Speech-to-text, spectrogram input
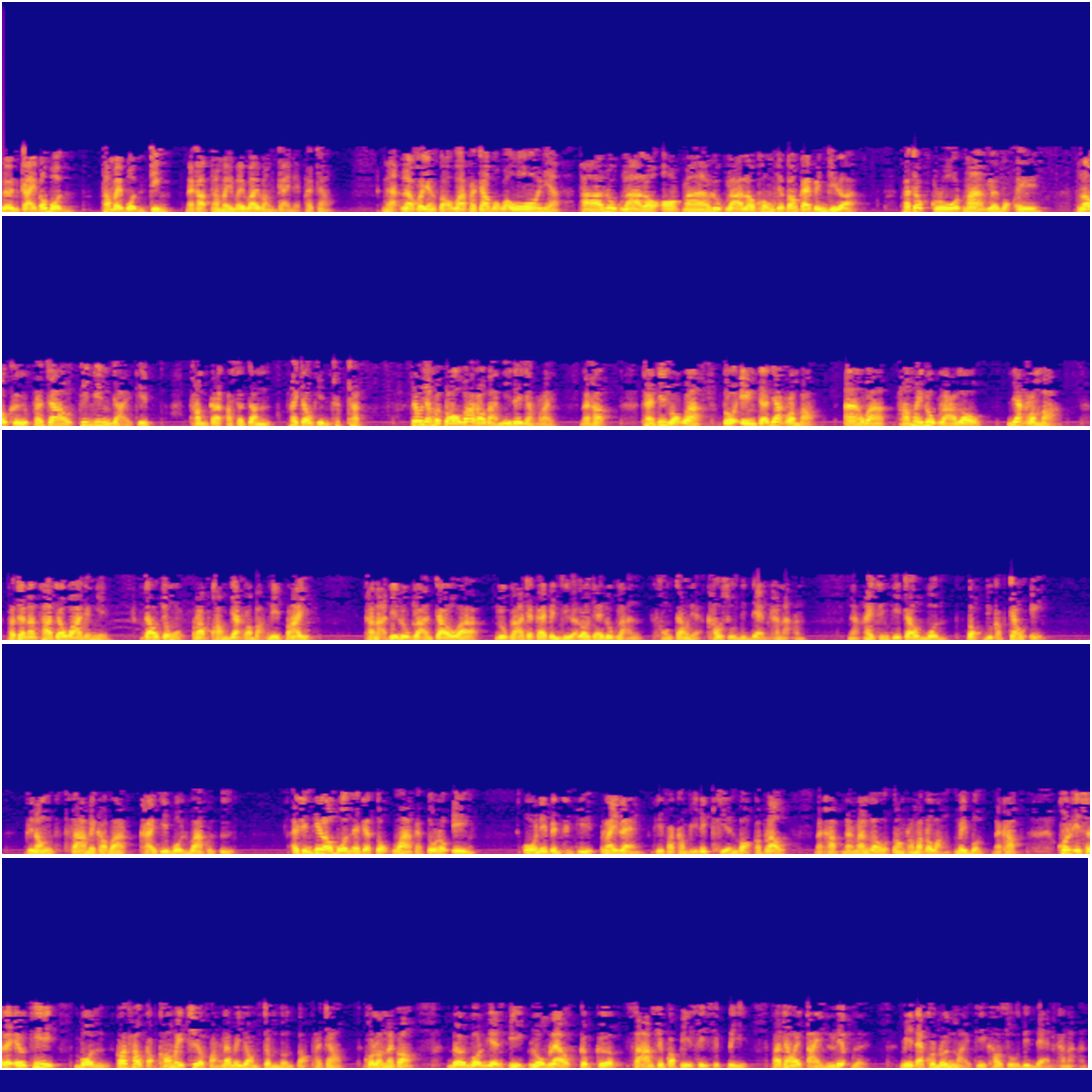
เดินไกลก็บน่นทำไมบ่นจริงนะครับทำไมไม่ไว้วางใจในพระเจ้านะแล้วก็ยังต่อว่าพระเจ้าบอกว่าโอ้ยเนี่ย พาลูกหลานเราออกมาลูกหลานเราคงจะต้องกลายเป็นเหยื่อ พระเจ้าโกรธมากเลยบอกเอ๊เราคือพระเจ้าที่ยิ่งใหญ่ที่ทำการอัศจรรย์ให้เจ้าเห็นชัดๆ เจ้ายังมาต่อว่าเราแบบนี้ได้อย่างไรนะครับ แทนที่บอกว่าตัวเองจะยากลำบาก อ้างว่าทำให้ลูกหลานเรายากลำบาก เพราะฉะนั้นถ้าเจ้าว่าอย่างนี้ เจ้าจงรับความยากลำบากนี้ไป ขณะที่ลูกหลานเจ้าว่าลูกหลานจะกลายเป็นเหยื่อ เราจะให้ลูกหลานของเจ้าเนี่ย เข้าสู่ดินแดนขนานนะให้สิ่งที่เจ้าบ่นตกอยู่กับเจ้าเอง พี่น้องทราบไหมครับว่า ใครที่บ่นว่าคนอื่นไอ้สิ่งที่เราบ่นเนี่ยจะตกว่ากับตัวเราเอง โอ้นี่เป็นสิ่งที่ไร้แรงที่พระคัมภีร์ได้เขียนบอกกับเรานะครับ ดังนั้นเราต้องระมัดระวังไม่บ่นนะครับ คนอิสราเอลที่บ่นก็เท่ากับเขาไม่เชื่อฟังและไม่ยอมจำนนต่อพระเจ้า คนเหล่านั้นก็เดินวนเวียนอีกรวมแล้วเกือบเกือบสามสิบกว่าปีสี่สิบปี พระเจ้าให้ตายเรียบเลย มีแต่คนรุ่นใหม่ที่เข้าสู่ดินแดนขนาน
